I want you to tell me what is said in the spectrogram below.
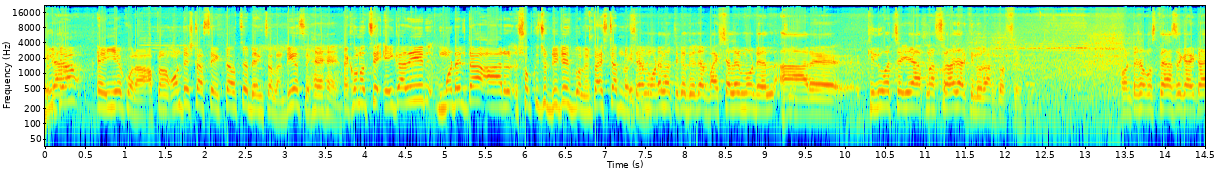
দুইটা এই ইয়ে করা। আপনার অন টেস্ট আছে একটা হচ্ছে ব্যাংক চালান ঠিক আছে? হ্যাঁ, হ্যাঁ। এখন হচ্ছে এই গাড়ির মডেলটা আর সবকিছু ডিটেইলস বলেন প্রাইসটা আমরা এটার মডেল হচ্ছে দুই হাজার বাইশ সালের মডেল আর কিলো হচ্ছে গিয়ে আপনার ছয় হাজার কিলো রান করছে। অন্টেস অবস্থায় আছে গাড়িটা।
